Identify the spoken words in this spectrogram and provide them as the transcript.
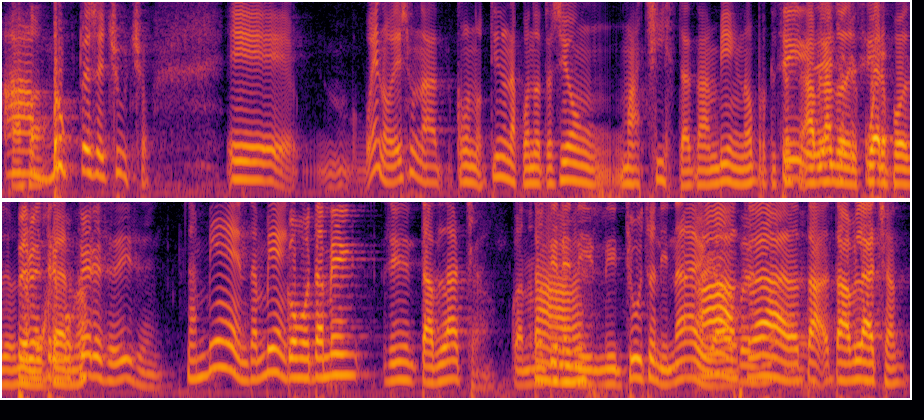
Abrupto ese chucho. Eh, bueno, es una tiene una connotación machista también, ¿no? Porque estás Sí, de hablando del sí. cuerpo de una Pero mujer, entre ¿no? mujeres se dicen. También, también. Como también se dicen tablacha. Cuando no tiene ni, ni chucho ni nada. Ah, pues. claro, ta- tablacha.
